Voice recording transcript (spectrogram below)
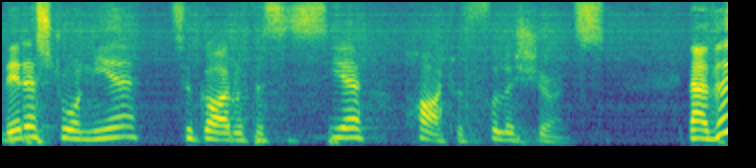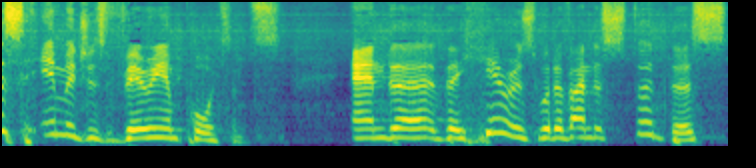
let us draw near to God with a sincere heart, with full assurance. Now, this image is very important. And uh, the hearers would have understood this.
